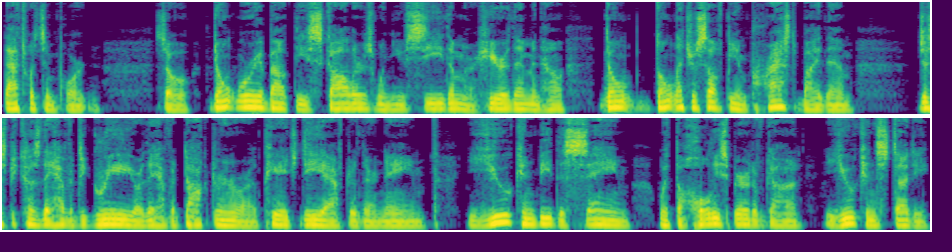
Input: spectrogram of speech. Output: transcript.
That's what's important. So don't worry about these scholars when you see them or hear them and how don't, don't let yourself be impressed by them just because they have a degree or they have a doctorate or a PhD after their name. You can be the same with the Holy Spirit of God. You can study.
